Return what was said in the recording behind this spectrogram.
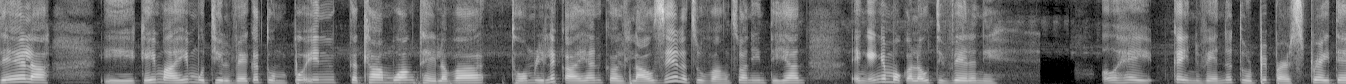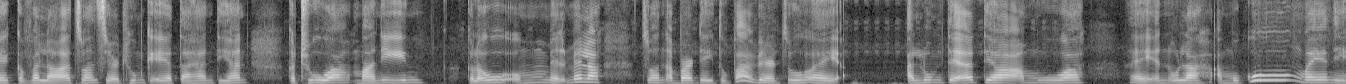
zela i keima hi muthil ve ka tum po in ka thlam wang theilawa thom ri lek a hian ka lau chu wang chuan in ti hian eng eng mo ka lo ti vel ani oh hei, ka inven na tur paper spray te, ka vala a chuan ser thlum ke e ta hian ti hian ka thua mani in ka lo om mel mela chuan a birthday tu pa ver chu, hei alum te atia amua hei, en ula amukung mai ani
